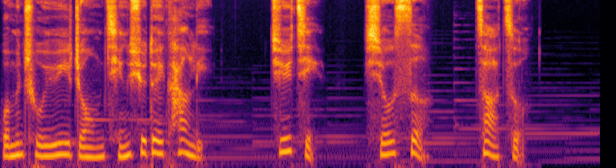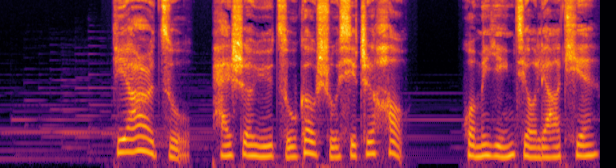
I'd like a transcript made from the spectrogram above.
我们处于一种情绪对抗里，拘谨、羞涩、造作。第二组。”拍摄于足够熟悉之后，我们饮酒聊天。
